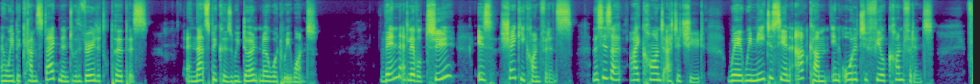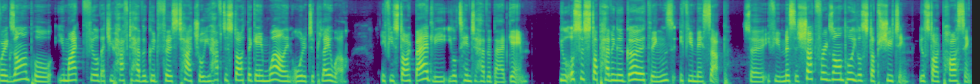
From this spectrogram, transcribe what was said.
and we become stagnant with very little purpose. And that's because we don't know what we want. Then at level two is shaky confidence. This is a I can't attitude where we need to see an outcome in order to feel confident. For example, you might feel that you have to have a good first touch or you have to start the game well in order to play well. If you start badly, you'll tend to have a bad game. You'll also stop having a go at things if you mess up. So if you miss a shot, for example, you'll stop shooting, you'll start passing.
